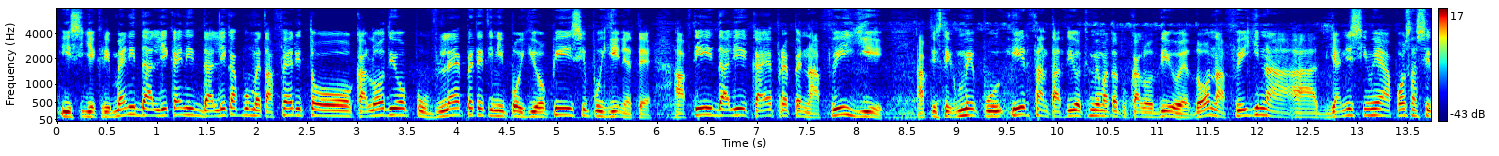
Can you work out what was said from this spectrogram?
η συγκεκριμένη νταλίκα είναι η νταλίκα που μεταφέρει το καλώδιο που βλέπετε την υπογειοποίηση που γίνεται. Αυτή η νταλίκα έπρεπε να φύγει από τη στιγμή που ήρθαν τα δύο τμήματα του καλωδίου εδώ, να φύγει, να διανύσει μια απόσταση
